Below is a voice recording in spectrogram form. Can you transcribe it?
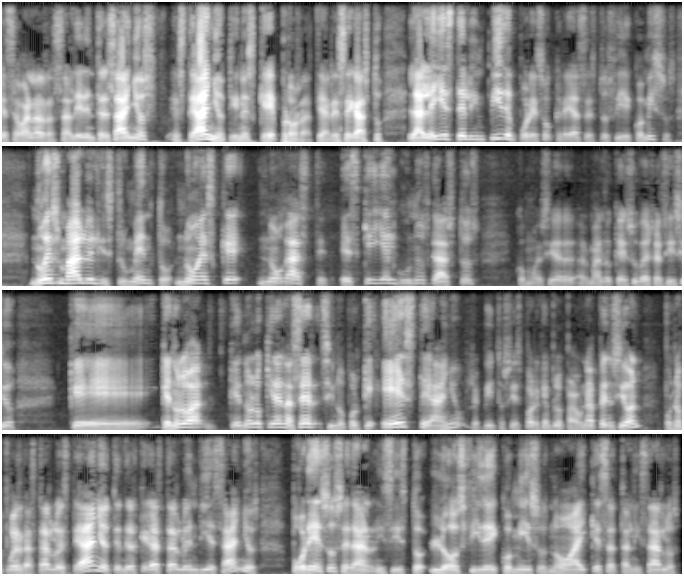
que se van a salir en tres años, este año tienes que prorratear ese gasto. Las leyes te lo impiden, por eso creas estos fideicomisos. No es malo el instrumento, no es que no gasten, es que hay algunos gastos, como decía Armando, que hay subejercicio, que, que, no lo, que no lo quieran hacer, sino porque este año, repito, si es por ejemplo para una pensión, pues no puedes gastarlo este año, tendrías que gastarlo en 10 años. Por eso se dan, insisto, los fideicomisos, no hay que satanizarlos,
